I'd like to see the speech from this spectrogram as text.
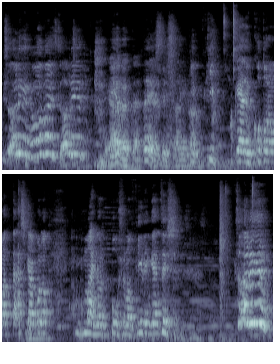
Szalér, hol vagy, Szalér? Megáll. Jövök. Te, te jössz vissza, így van. Ki, ki előkotorom a táskából a Minor Potion of Healing-et, és... Szalér!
